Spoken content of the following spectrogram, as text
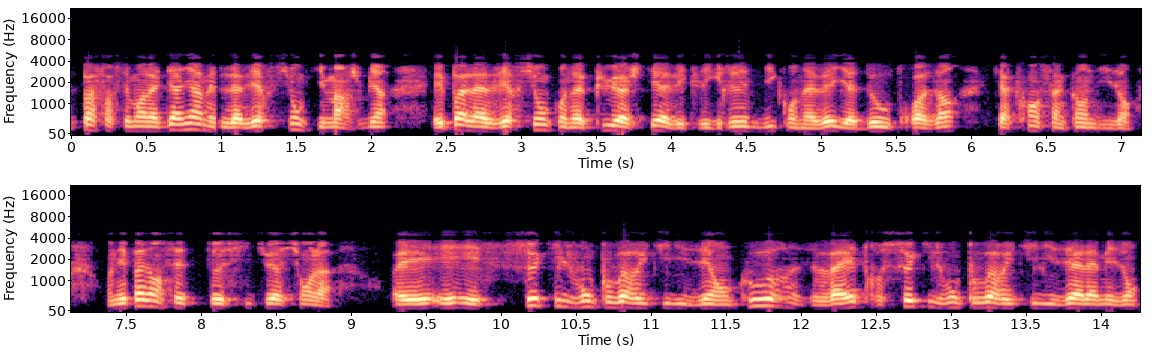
pas forcément la dernière, mais la version qui marche bien, et pas la version qu'on a pu acheter avec les crédits qu'on avait il y a deux ou trois ans, quatre ans, cinq ans, dix ans. On n'est pas dans cette situation-là. Et, et, et, ce qu'ils vont pouvoir utiliser en cours va être ce qu'ils vont pouvoir utiliser à la maison,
